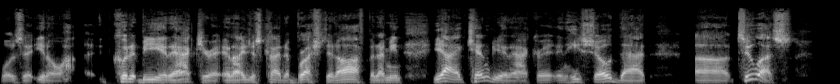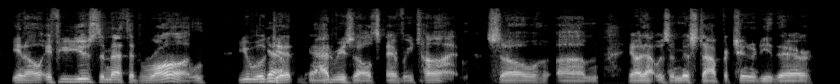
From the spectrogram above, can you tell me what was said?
what was it? You know, could it be inaccurate? And I just kind of brushed it off. But I mean, yeah, it can be inaccurate. And he showed that uh, to us. You know, if you use the method wrong, you will yeah. get bad results every time. So, um, you know, that was a missed opportunity there.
